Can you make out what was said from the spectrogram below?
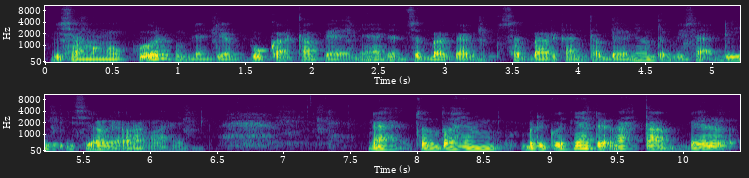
bisa mengukur, kemudian dia buka tabelnya dan sebagar, sebarkan tabelnya untuk bisa diisi oleh orang lain. Nah, contoh yang berikutnya adalah tabel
